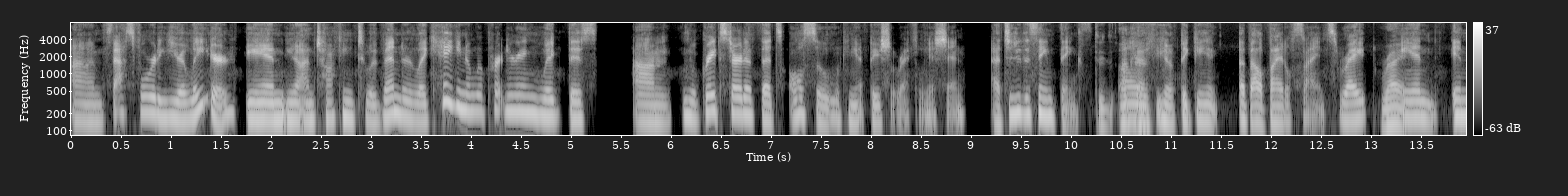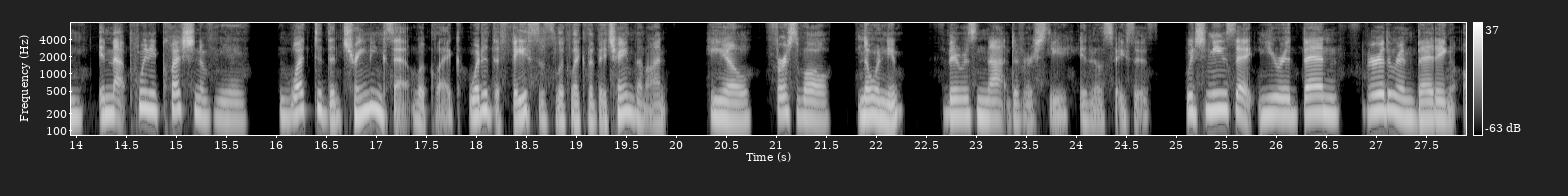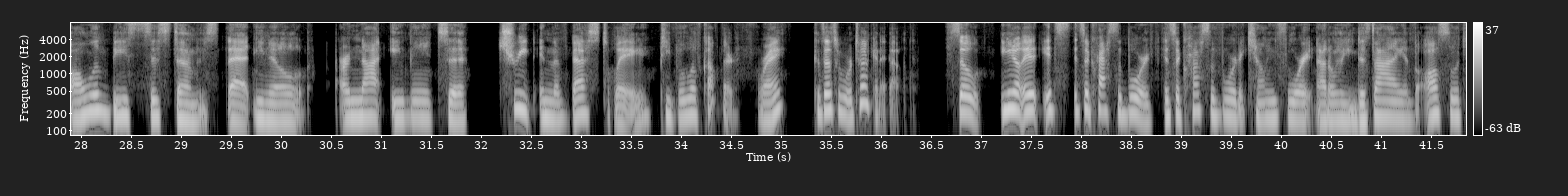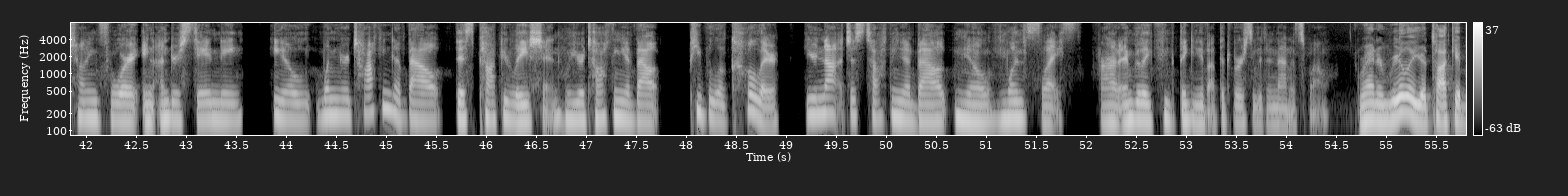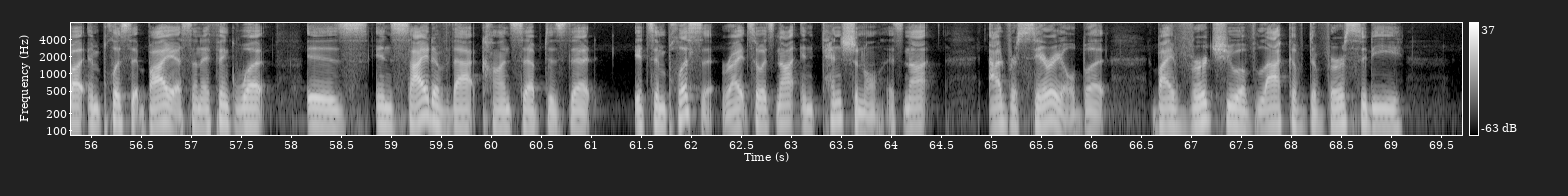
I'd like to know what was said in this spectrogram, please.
Um, fast forward a year later, and you know, I'm talking to a vendor like, hey, you know, we're partnering with this um, you know, great startup that's also looking at facial recognition uh, to do the same things. Did- okay. Of, you know, thinking about vital signs, right? right. And in in that pointed question of well, what did the training set look like? What did the faces look like that they trained them on? You know, first of all, no one knew. There was not diversity in those faces, which means that you're then further embedding all of these systems that, you know, are not able to treat in the best way people of color, right? Because that's what we're talking about. So, you know, it, it's it's across the board. It's across the board accounting for it, not only design, but also accounting for it in understanding, you know, when you're talking about this population, when you're talking about people of color, you're not just talking about, you know, one slice uh, and really thinking about the diversity within that as well. Right. And really, you're talking about implicit bias. And I think what is inside of that concept is that it's implicit, right? So it's not intentional, it's not adversarial, but by virtue of lack of diversity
